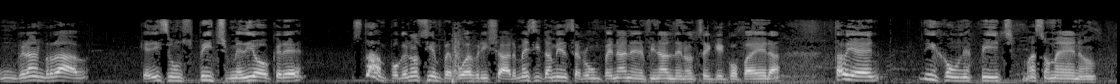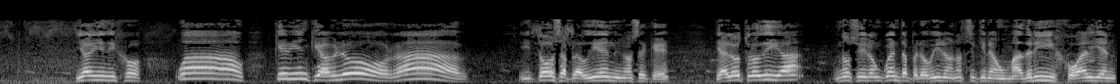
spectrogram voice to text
un gran rap, que dice un speech mediocre, están, porque no siempre puedes brillar. Messi también cerró un penal en el final de no sé qué copa era. Está bien, dijo un speech, más o menos. Y alguien dijo, wow, qué bien que habló, rap. Y todos aplaudiendo y no sé qué. Y al otro día, no se dieron cuenta, pero vino, no sé quién era, un madrijo, alguien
